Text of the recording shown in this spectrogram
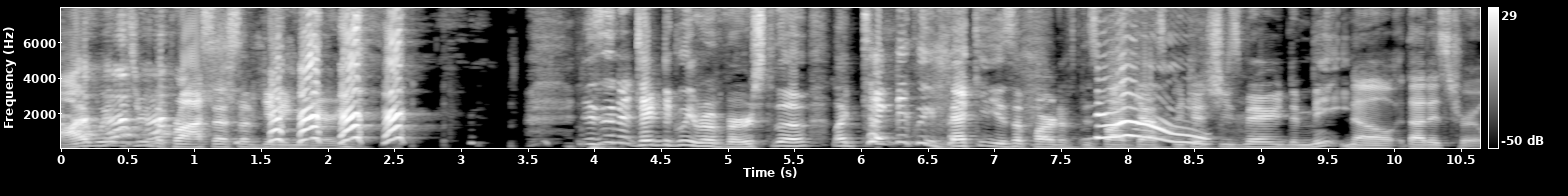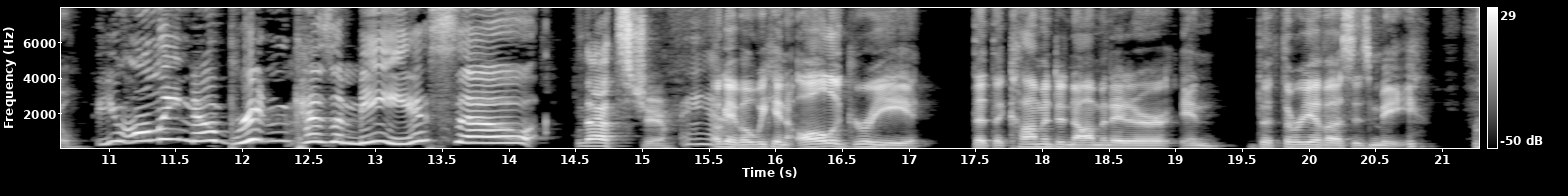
I went through the process of getting married. Isn't it technically reversed though? Like technically Becky is a part of this podcast because she's married to me. No, that is true. You only know Britain because of me, so. That's true. yeah. Okay, but we can all agree that the common denominator in the three of us is me.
